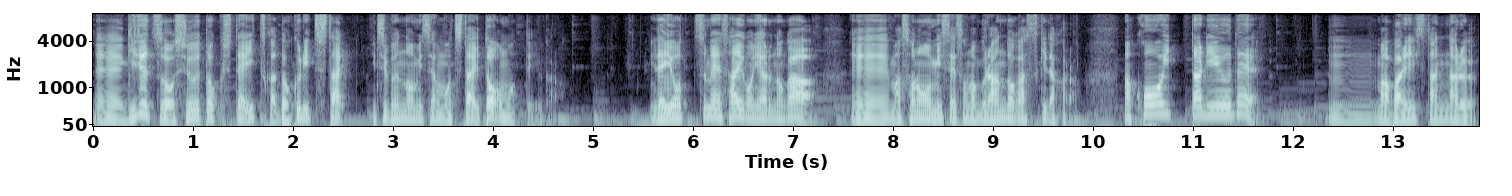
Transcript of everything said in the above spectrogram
えー技術を習得していつか独立したい。自分のお店を持ちたいと思っているから。で、4つ目、最後にあるのが、えー、まあ、そのお店、そのブランドが好きだから。まあ、こういった理由で、うん、まあ、バリスタになる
